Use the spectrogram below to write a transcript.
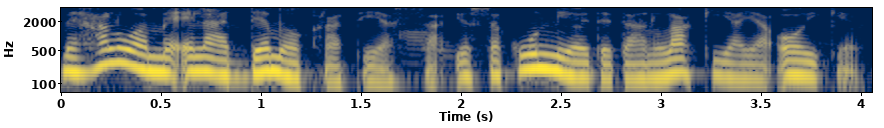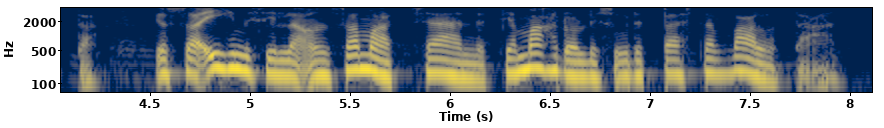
Me haluamme elää demokratiassa, jossa kunnioitetaan lakia ja oikeutta, jossa ihmisillä on samat säännöt ja mahdollisuudet päästä valtaan –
